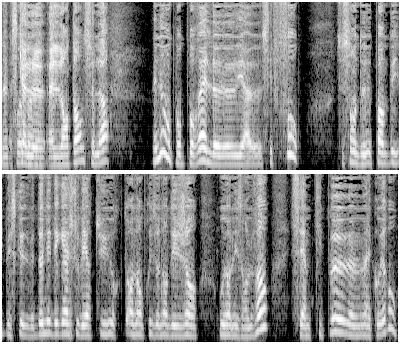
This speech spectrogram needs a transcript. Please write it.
Est-ce qu'elle l'entend cela? Mais non, pour, pour elle, euh, euh, c'est faux. Ce sont de, parce que donner des gages d'ouverture en emprisonnant des gens ou en les enlevant, c'est un petit peu incohérent.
